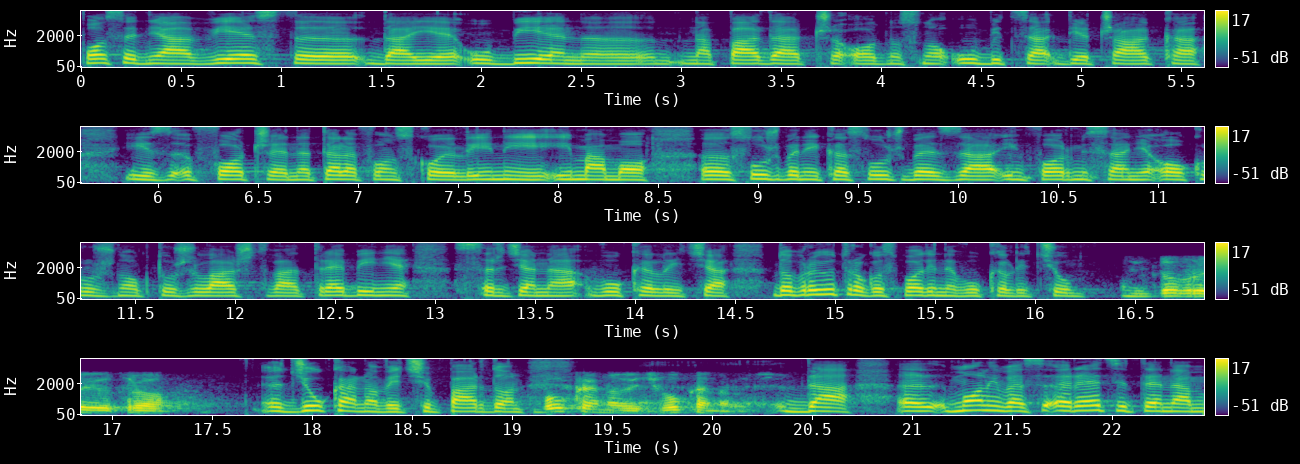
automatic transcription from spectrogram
Posljednja vijest e, da je ubijen e, napadač, odnosno ubica dječaka iz Foče na telefonskoj liniji. Imamo e, službenika službe za informisanje okružnog tužilaštva Trebinje, Srđana Vukelića. Dobro jutro, gospodine Vukeliću. Dobro jutro. Đukanović, pardon. Vukanović, Vukanović. Da, molim vas, recite nam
